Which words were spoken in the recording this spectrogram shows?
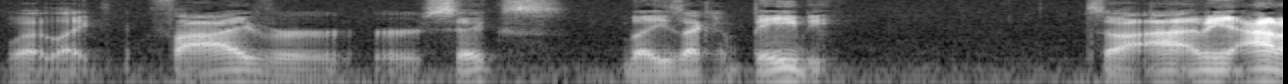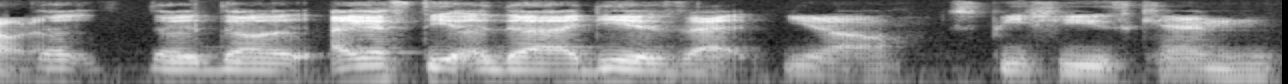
what, like five or or six, but he's like a baby. So I, I mean, I don't know. The, the the I guess the the idea is that you know species can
